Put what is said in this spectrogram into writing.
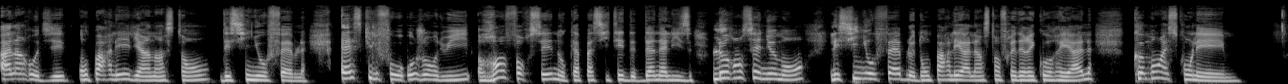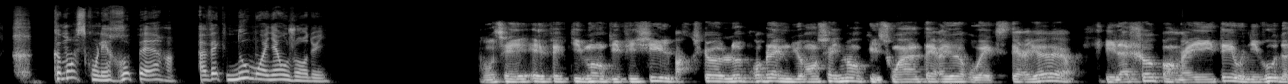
Alain Rodier, on parlait il y a un instant des signaux faibles. Est-ce qu'il faut aujourd'hui renforcer nos capacités d'analyse? Le renseignement, les signaux faibles dont parlait à l'instant Frédéric Réal, comment est-ce qu'on les, comment est-ce qu'on les repère avec nos moyens aujourd'hui? C'est effectivement difficile parce que le problème du renseignement, qu'il soit intérieur ou extérieur, il achoppe en réalité au niveau de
